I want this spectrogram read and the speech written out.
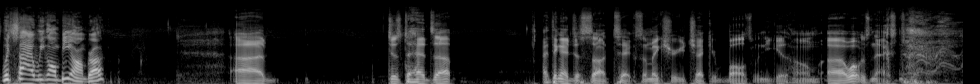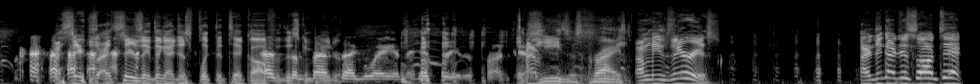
which side we gonna be on, bro? uh, just a heads up. I think I just saw a tick, so make sure you check your balls when you get home. Uh, what was next? I, seriously, I seriously think I just flicked a tick off That's of this the computer. best segue in the history of this podcast. Jesus Christ! I'm being serious. I think I just saw a tick.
